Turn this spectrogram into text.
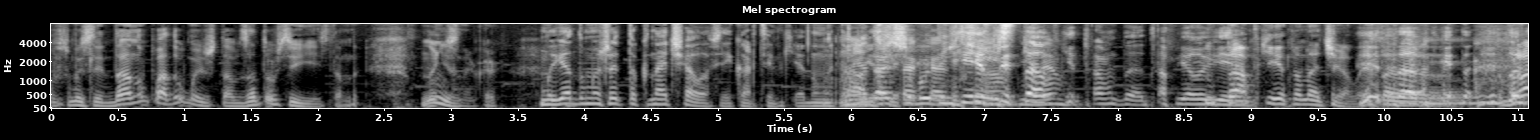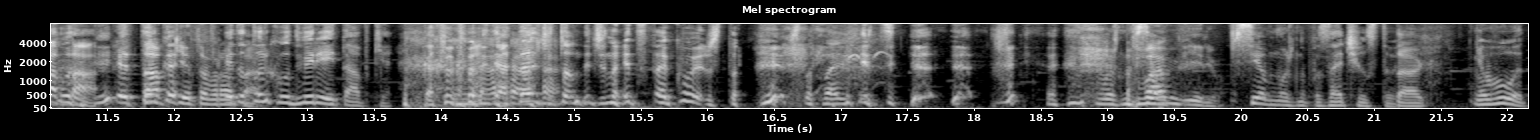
в смысле, да, ну подумаешь, там, зато все есть там. да. Ну, не знаю как. Ну, я думаю, что это только начало всей картинки. Я думаю, там А есть- дальше будет Если интереснее, да? тапки, там, да, там я уверен. Тапки это начало. Это врата. только- Тапки это врата. Это только у дверей тапки. Как вы говорите, а дальше там начинается такое, что, что поверьте, можно Вам всем, верю. всем можно посочувствовать. Так. Вот.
